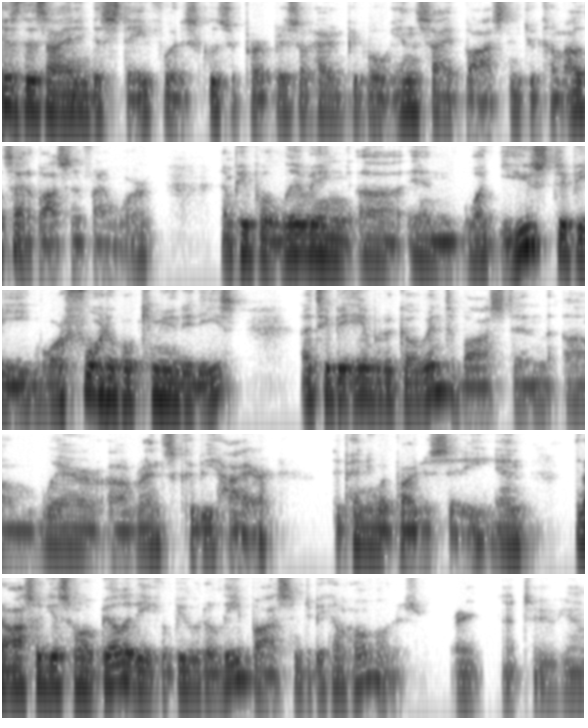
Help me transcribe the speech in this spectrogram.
is designed in the state for the exclusive purpose of having people inside Boston to come outside of Boston and find work, and people living uh, in what used to be more affordable communities uh, to be able to go into Boston um, where uh, rents could be higher, depending what part of the city, and you know also gives mobility for people to leave Boston to become homeowners. Right, that too, yeah.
